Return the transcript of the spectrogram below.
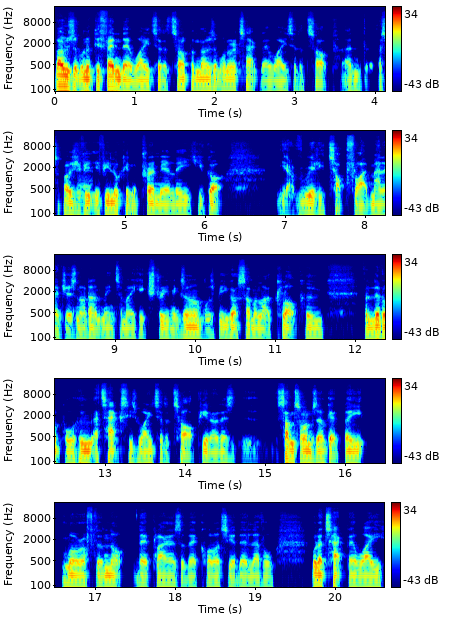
those that want to defend their way to the top, and those that want to attack their way to the top. And I suppose if you if you look in the Premier League, you've got you know, really top flight managers, and I don't mean to make extreme examples, but you've got someone like Klopp who, for Liverpool, who attacks his way to the top. You know, there's sometimes they'll get beat. More often than not, their players at their quality, at their level, will attack their way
